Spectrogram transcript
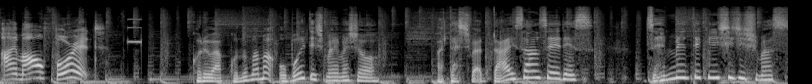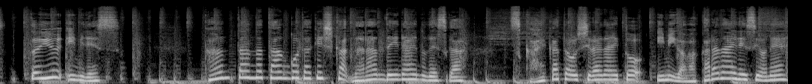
I'm all for it. これはこのまま覚えてしまいましょう。私は大賛成です。全面的に支持します。という意味です。簡単な単語だけしか並んでいないのですが、使い方を知らないと意味がわからないですよね。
